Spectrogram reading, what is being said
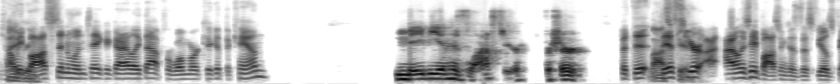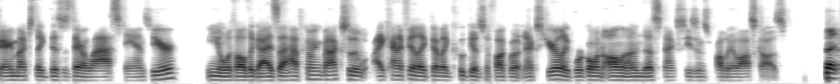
Tell me Boston wouldn't take a guy like that for one more kick at the can? Maybe in his last year, for sure. But th- this year, year I only say Boston because this feels very much like this is their last dance year. You know, with all the guys that have coming back, so I kind of feel like they're like, who gives a fuck about next year? Like we're going all on this next season's probably a lost cause. But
